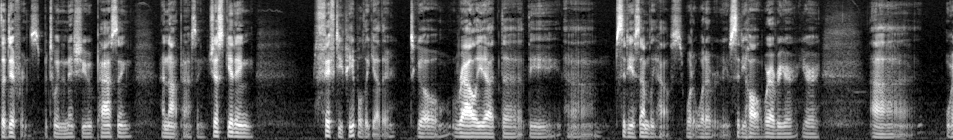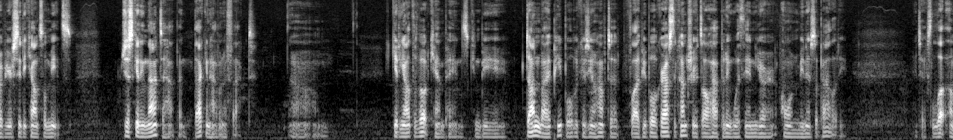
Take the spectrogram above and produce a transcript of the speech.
the difference between an issue passing and not passing. Just getting 50 people together to go rally at the the uh, city assembly house, whatever city hall, wherever your your uh, wherever your city council meets. Just getting that to happen, that can have an effect. Um, getting out the vote campaigns can be done by people because you don't have to fly people across the country. It's all happening within your own municipality. It takes a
